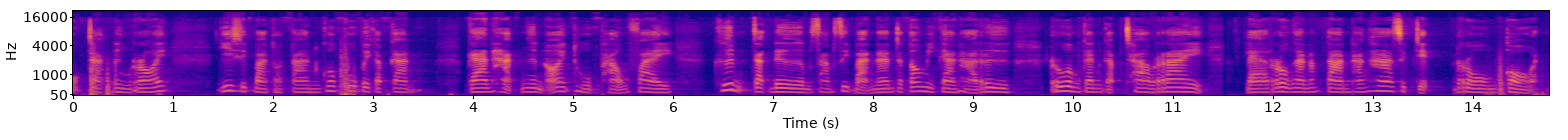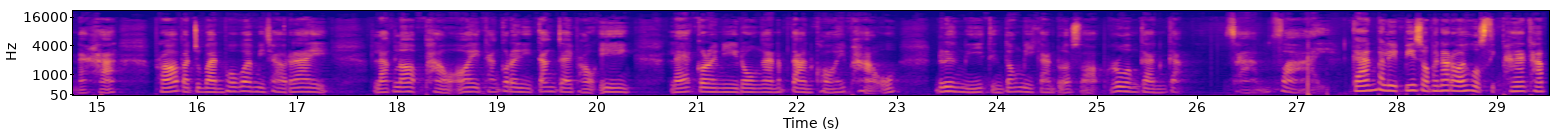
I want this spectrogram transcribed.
66 จาก 100 20 บาทต่อตันควบคู่ไปกับการการหักเงินอ้อยถูกเผาไฟขึ้นจากเดิม 30 บาทนั้นจะต้องมีการหารือร่วมกันกับชาวไร่ และโรงงานน้ำตาลทั้ง 57 โรงก่อนนะคะ เพราะปัจจุบันพบว่ามีชาวไร่ ลักลอบเผาอ้อยทั้งกรณีตั้งใจเผาเอง และกรณีโรงงานน้ำตาลขอให้เผา เรื่องนี้จึงต้องมีการตรวจสอบร่วมกันกับ 3 ฝ่าย การผลิตปี 2565ทับ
